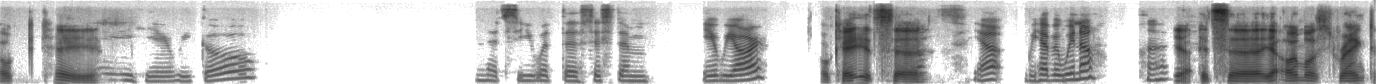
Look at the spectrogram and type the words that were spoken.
Okay. okay. Here we go. Let's see what the system, here we are. Okay, it's uh yeah, we have a winner. yeah, it's uh yeah, almost ranked,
